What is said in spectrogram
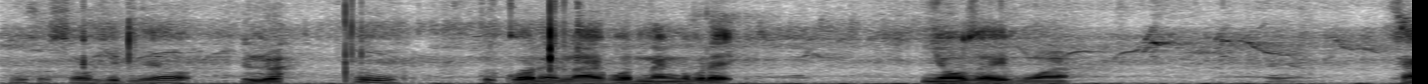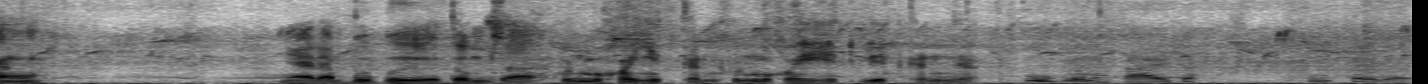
โอ้ยเขาเศร้าหิดแล้ว เห็นบ่เออแตัวก้อนนี่หลายคนนั่งก็ไม่ได้เหี่ยวใส่หัว ข้างงายดำปื้อๆต้มซาคนบ่ค่อยเฮ็ดกันคนบ่ค่อยเฮ็ดเลียดกันเนี่ยปลูกแล้วมันตายจ้ะปลูกไปเลย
